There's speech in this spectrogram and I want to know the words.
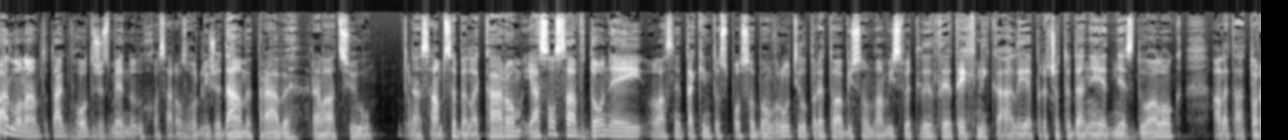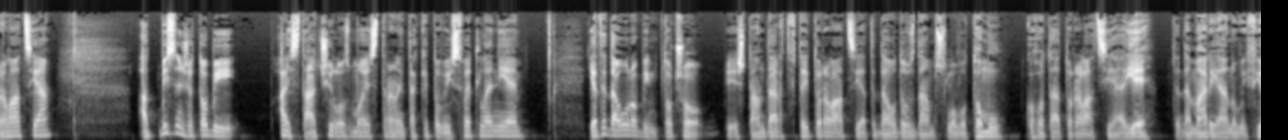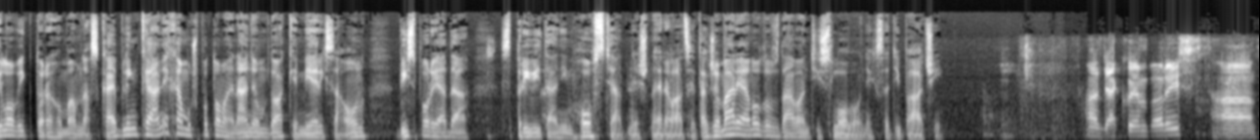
padlo nám to tak vhod, že sme jednoducho sa rozhodli, že dáme práve reláciu sám sebe lekárom. Ja som sa v Donej vlastne takýmto spôsobom vrútil preto, aby som vám vysvetlil tie technikálie, prečo teda nie je dnes dualog, ale táto relácia. A myslím, že to by aj stačilo z mojej strany takéto vysvetlenie. Ja teda urobím to, čo je štandard v tejto relácii a teda odovzdám slovo tomu, koho táto relácia je teda Marianovi Filovi, ktorého mám na Skyblinke a nechám už potom aj na ňom, do akej miery sa on vysporiada s privítaním hostia dnešnej relácie. Takže Marian, odovzdávam ti slovo, nech sa ti páči. A ďakujem, Boris. A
